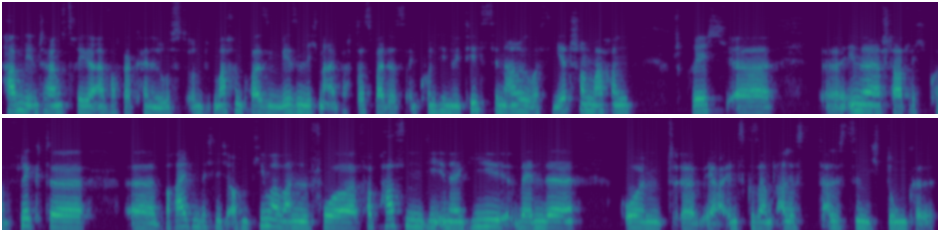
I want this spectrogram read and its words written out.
haben die Entscheidungsträger einfach gar keine Lust und machen quasi im Wesentlichen einfach das weiter. Das ist ein Kontinuitätsszenario, was sie jetzt schon machen. Sprich, äh, äh, innerstaatliche Konflikte, äh, bereiten sich nicht auf den Klimawandel vor, verpassen die Energiewende und äh, ja, insgesamt alles, alles ziemlich dunkel.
